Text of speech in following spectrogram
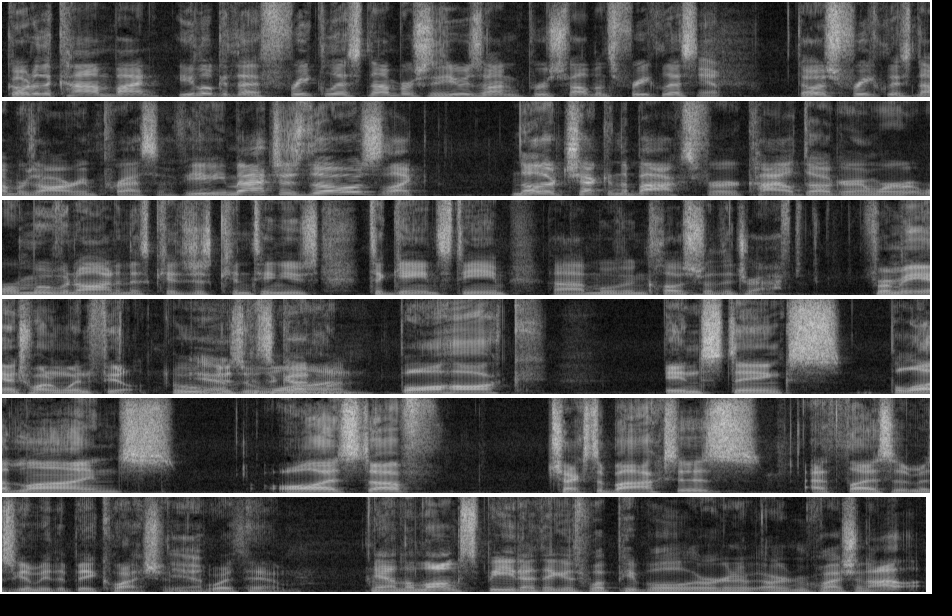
Go to the combine. You look at the freak list numbers because he was on Bruce Feldman's freak list. Yep. Those freak list numbers are impressive. If he matches those, like another check in the box for Kyle Dugger, and we're, we're moving on. And this kid just continues to gain steam, uh, moving closer to the draft. For me, Antoine Winfield Ooh, is a a good one. one. Ball hawk, instincts, bloodlines, all that stuff checks the boxes. Athleticism is going to be the big question Yeah. with him. Yeah, the long speed I think is what people are going to are to question. I'll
